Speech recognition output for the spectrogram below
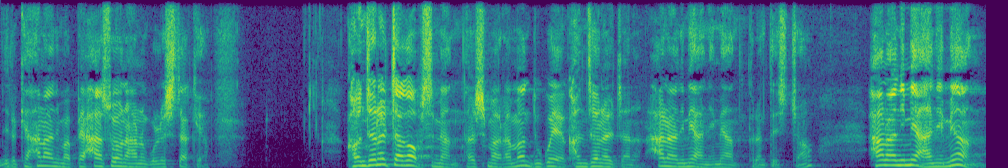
이렇게 하나님 앞에 하소연하는 걸로 시작해요. 건져낼 자가 없으면 다시 말하면 누구예요? 건져낼 자는 하나님이 아니면 그런 뜻이죠. 하나님이 아니면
